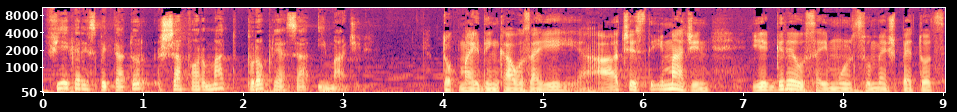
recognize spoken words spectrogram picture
fiecare spectator și-a format propria sa imagine. Tocmai din cauza ei, a acestei imagini, e greu să-i mulțumești pe toți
